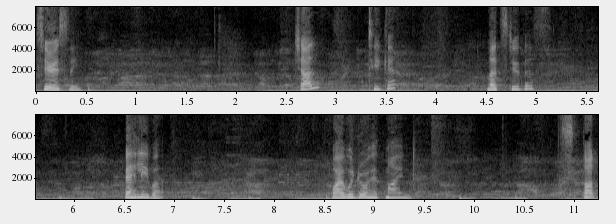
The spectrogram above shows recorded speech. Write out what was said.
Seriously. चल ठीक है Let's do this. पहली बात. Why would Rohit mind? It's not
